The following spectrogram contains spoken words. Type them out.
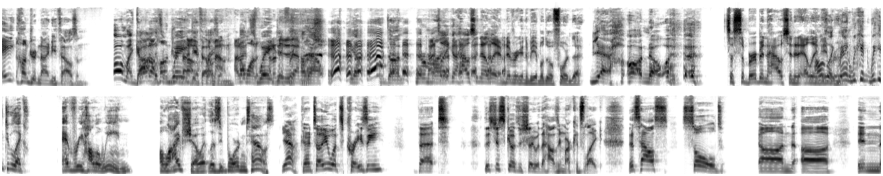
eight hundred ninety thousand. Oh my God. Not That's way 190,000. different. I'm out. I don't That's want it. way I don't need it different. that I'm out. yeah, I'm done. Never mind. That's like a house in LA. I'm never going to be able to afford that. yeah. Oh no. It's a suburban house in an LA I was like, man, we could we could do like every Halloween a live show at Lizzie Borden's house. yeah. Can I tell you what's crazy? That this just goes to show you what the housing market's like. This house sold on uh in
